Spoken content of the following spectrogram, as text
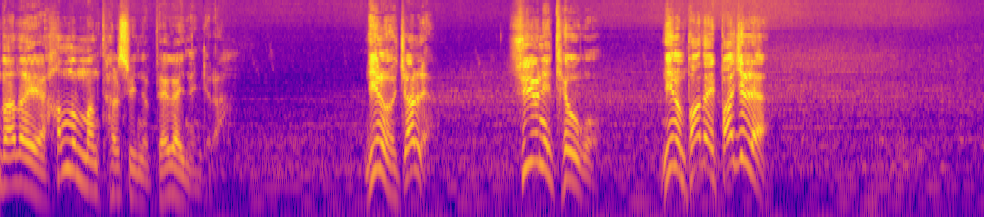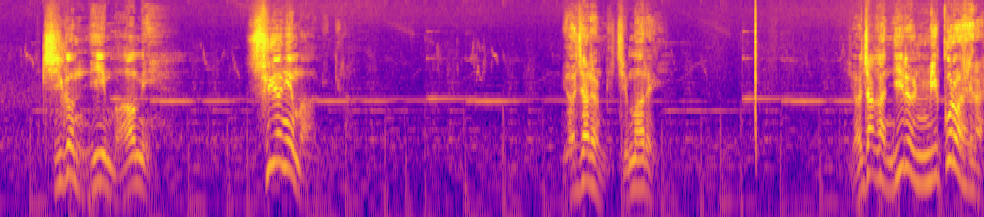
바다에 한 놈만 탈 수 있는 배가 있는 게라. 니는 어쩔래? 수연이 태우고 니는 바다에 빠질래? 지금 네 마음이 수연이 마음이기라. 여자를 믿지 말아요. 여자가 니를 믿구라 해라.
